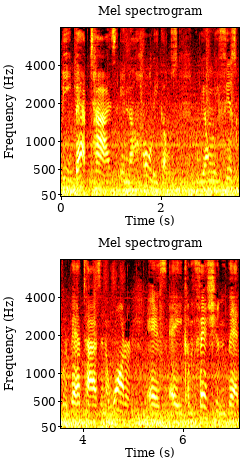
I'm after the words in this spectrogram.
be baptized in the Holy Ghost. We only physically baptize in the water as a confession that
